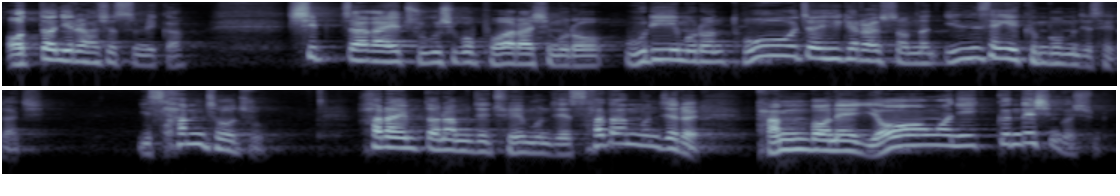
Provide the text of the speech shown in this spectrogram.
어떤 일을 하셨습니까? 십자가에 죽으시고 부활하심으로 우리 힘으로는 도저히 해결할 수 없는 인생의 근본 문제 세 가지. 이 삼저주, 하나님 떠난 문제, 죄 문제, 사단 문제를 단번에 영원히 끝내신 것입니다.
